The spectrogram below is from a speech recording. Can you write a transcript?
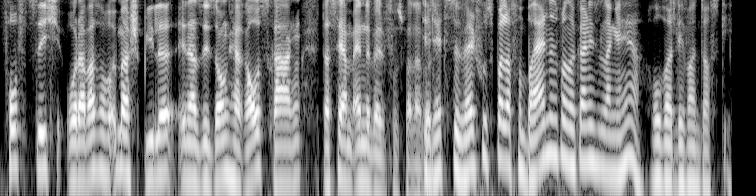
50 oder was auch immer Spiele in der Saison herausragen, dass er am Ende Weltfußballer wird. Der letzte Weltfußballer von Bayern ist noch gar nicht so lange her, Robert Lewandowski.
